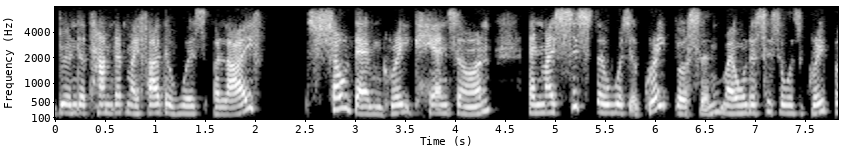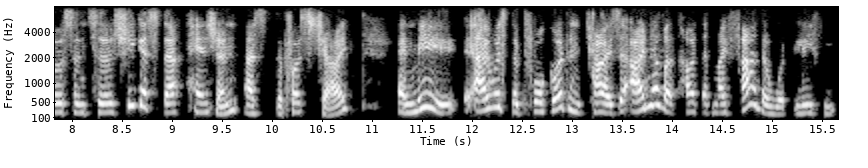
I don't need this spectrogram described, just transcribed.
during the time that my father was alive, showed them great hands-on. And my sister was a great person. My older sister was a great person, so she gets that attention as the first child. And me, I was the forgotten child. So I never thought that my father would leave me,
